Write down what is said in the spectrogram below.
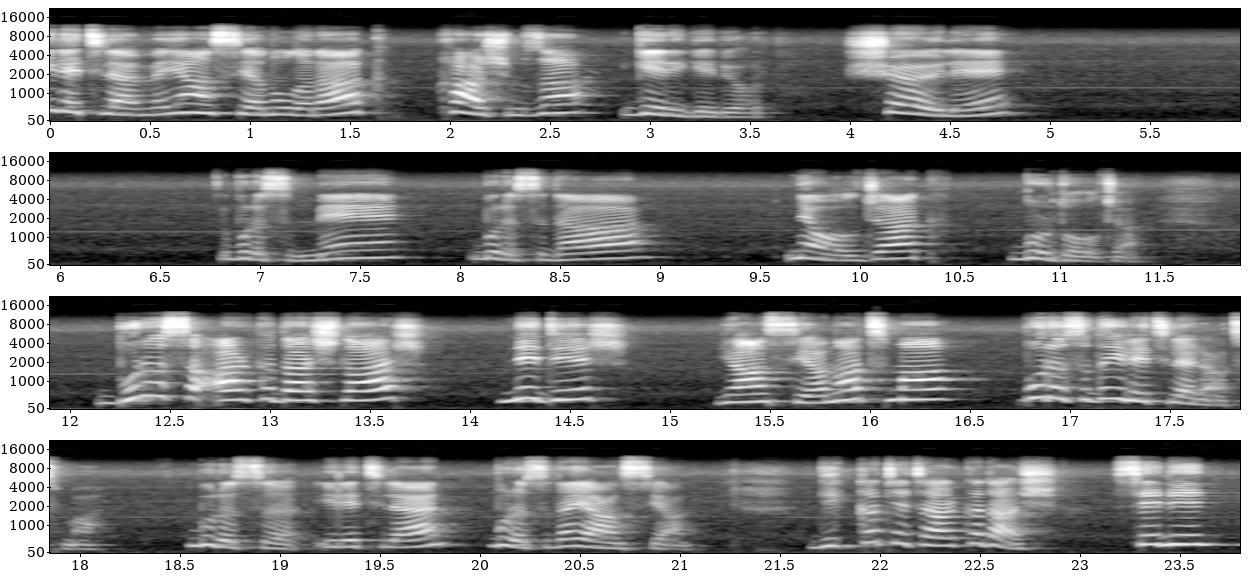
İletilen ve yansıyan olarak karşımıza geri geliyor. Şöyle burası M, burası da ne olacak? Burada olacak. Burası arkadaşlar nedir? Yansıyan atma. Burası da iletilen atma. Burası iletilen, burası da yansıyan. Dikkat et arkadaş. Senin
